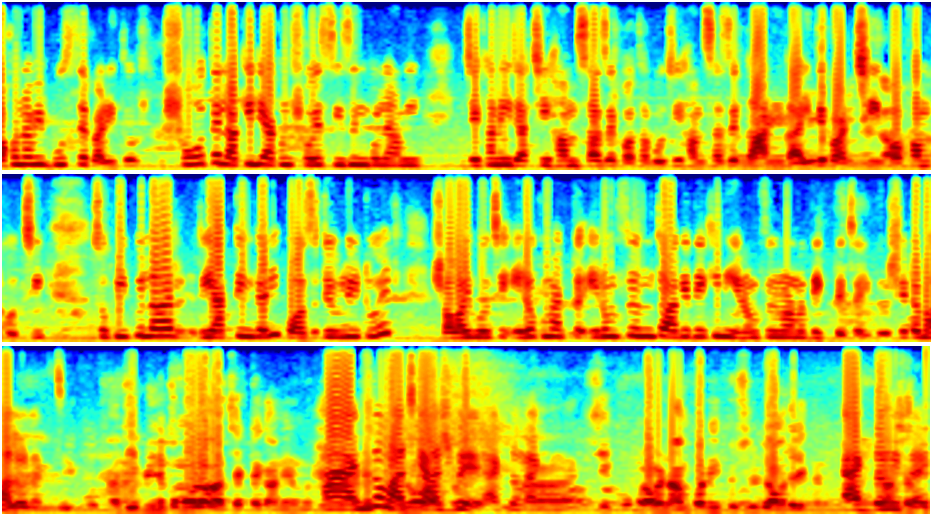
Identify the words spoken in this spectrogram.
তখন আমি বুঝতে পারি। তো শোতে লাকিলি এখন শোয়ের সিজন বলে আমি যেখানেই যাচ্ছি হামসাজের কথা বলছি হামসাজের গান গাইতে পারছি পারফর্ম করছি। So people are reacting very positively to it সবাই বলছে এরকম একটা এরকম ফিল্ম তো আগে দেখিনি এরকম ফিল্ম আমরা দেখতে চাই। তো সেটা ভালো লাগছে। আছে একটা গানের মধ্যে। হ্যাঁ একদম আজকে আসবে একদম একদম। সে খুব আমার নৃত্যশিল্পী আমাদের এখানে। একদমই তাই।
